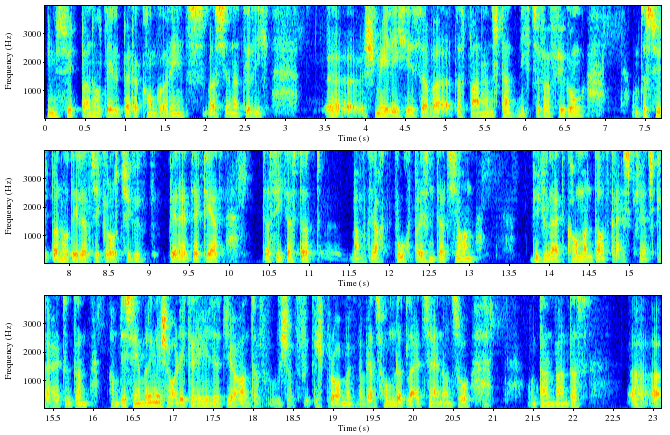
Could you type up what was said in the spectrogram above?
im Südbahnhotel bei der Konkurrenz, was ja natürlich äh, schmählich ist, aber das Bahnhans stand nicht zur Verfügung. Und das Südbahnhotel hat sich großzügig bereit erklärt, dass ich das dort, wir haben gedacht, Buchpräsentation, wie viele Leute kommen da? 30, 40 Leute. Und dann haben die Semmeringer schon alle geredet, ja, und da schon viel gesprochen, dann werden es 100 Leute sein und so. Und dann waren das äh,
